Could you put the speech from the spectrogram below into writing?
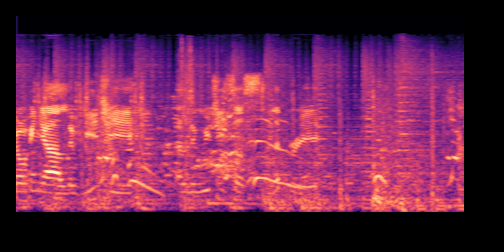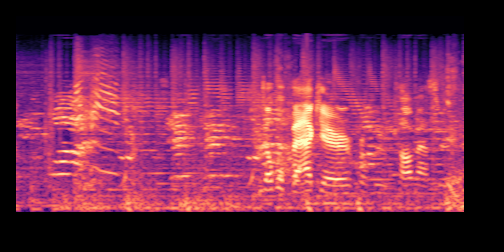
going uh, Luigi. Uh, Luigi's so slippery. Double back air from the top Master.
